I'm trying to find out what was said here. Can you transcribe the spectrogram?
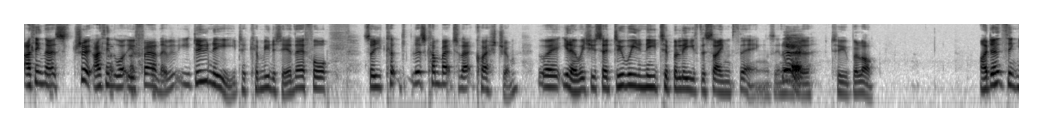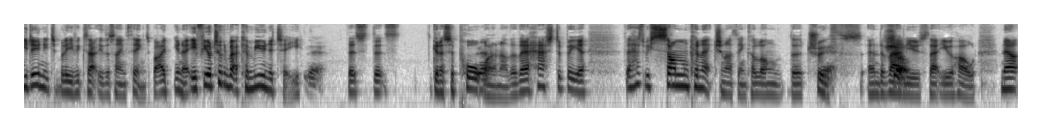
I think that's true. I think what you found there, you do need a community, and therefore, so you let's come back to that question, where you know, which you said, do we need to believe the same things in Yeah. order to belong? I don't think you do need to believe exactly the same things, but I, you know, if you're talking about a community, Yeah, that's that's going to support Yeah. one another. There has to be a there has to be some connection, I think, along the truths and the Sure. values that you hold. Now,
